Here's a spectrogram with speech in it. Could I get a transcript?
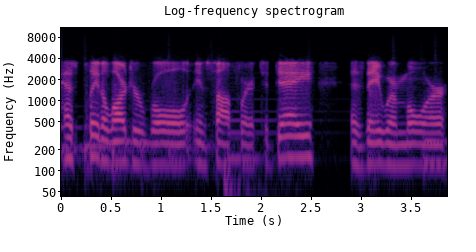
has played a larger role in software today as they were more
